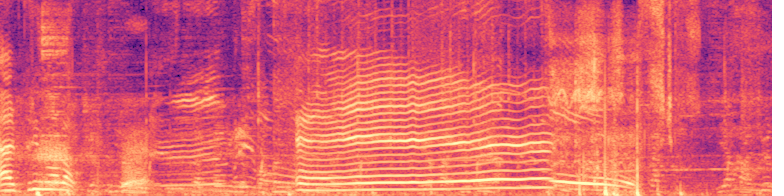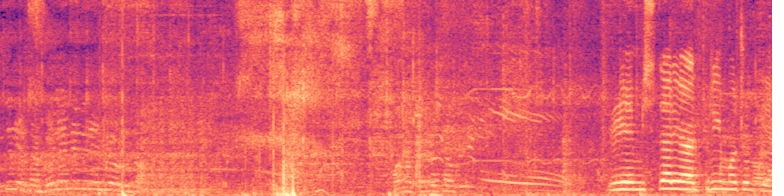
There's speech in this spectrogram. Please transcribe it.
El Primo bak. Eee... Kaçıyorsun ya El Primo çok iyi.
